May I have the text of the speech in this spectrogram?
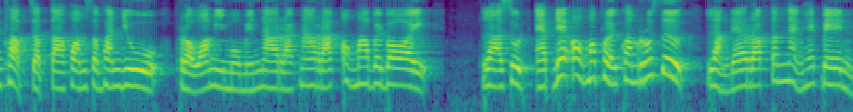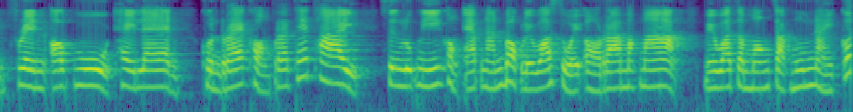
นคลับจับตาความสัมพันธ์อยู่ เพราะว่ามีโมเมนต์น่ารักน่ารักออกมาบ่อยๆ ล่าสุดแอปได้ออกมาเผยความรู้สึก หลังได้รับตำแหน่งให้เป็น Friend of Woo Thailand คนแรกของประเทศไทย ซึ่งลุคนี้ของแอปนั้นบอกเลยว่าสวยออร่ามากๆ ไม่ว่าจะมองจากมุมไหนก็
